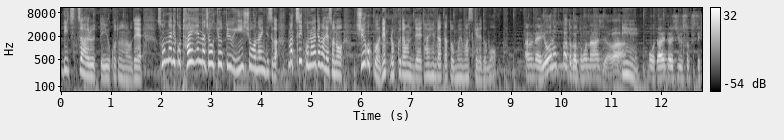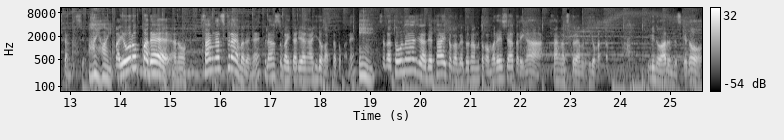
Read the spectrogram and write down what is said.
りつつあるっていうことなので、そんなにこう大変な状況という印象はないんですが、まあ、ついこの間までその中国はねロックダウンで大変だったと思いますけれども。あのね、ヨーロッパとか東南アジアは、もう大体収束してきたんですよ。はいはい。まあ、ヨーロッパであの3月くらいまでね、フランスとかイタリアがひどかったとかね、えそれから東南アジアでタイとかベトナムとかマレーシアあたりが3月くらいまでひどかったというのはあるんですけど、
